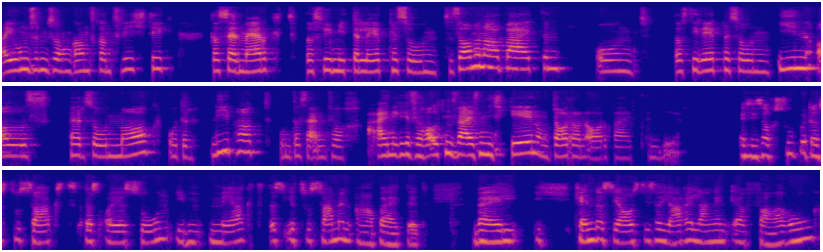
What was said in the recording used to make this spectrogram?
bei unserem Sohn ganz, ganz wichtig, dass er merkt, dass wir mit der Lehrperson zusammenarbeiten und dass die Lehrperson ihn als Person mag oder lieb hat und dass einfach einige Verhaltensweisen nicht gehen und daran arbeiten wir. Es ist auch super, dass du sagst, dass euer Sohn eben merkt, dass ihr zusammenarbeitet, weil ich kenne das ja aus dieser jahrelangen Erfahrung,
